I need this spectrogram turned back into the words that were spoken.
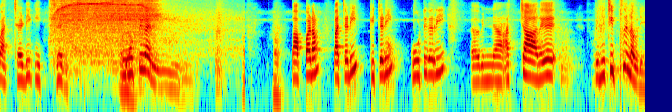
പച്ചടി കിച്ചടി. കൂട്ടുകറി. പപ്പടം പച്ചടി കിച്ചടി കൂട്ടുകറി പിന്നെ അച്ചാറ് പിന്നെ ചിപ്സ് ഉണ്ടാവൂലേ?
